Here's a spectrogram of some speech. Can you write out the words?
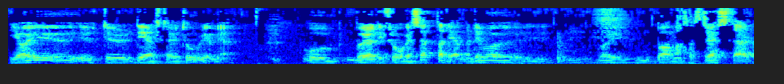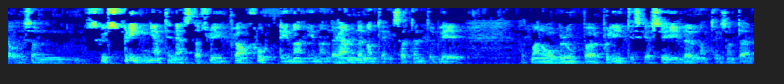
Jag är ju ute ur deras territorium ju. Och började ifrågasätta det. Men det var, var ju bara en massa stress där. Och sen skulle springa till nästa flygplan fort innan, innan det hände någonting. Så att det inte blir att man åberopar politisk asyl eller någonting sånt där.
